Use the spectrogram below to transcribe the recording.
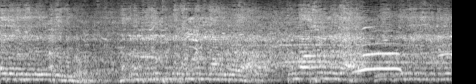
സ്റ്റേജിലേക്ക് കയറരുതെന്ന് അറിയുന്നു നമ്മുടെ പ്രിയപ്പെട്ട കൊമ്പങ്കാട് പോയ കുഞ്ഞാപ്പുള്ളത് ഈ വേദിയിലേക്ക് കടന്നു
